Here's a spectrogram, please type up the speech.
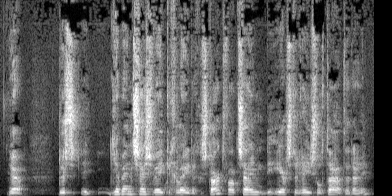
Ja. Dus je bent zes weken geleden gestart. Wat zijn de eerste resultaten daarin?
